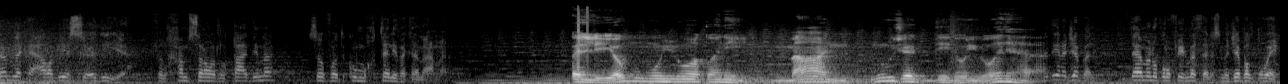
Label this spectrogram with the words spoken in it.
المملكة العربية السعودية في الخمس سنوات القادمة سوف تكون مختلفة تماما. اليوم الوطني معا نجدد الولاء. لدينا جبل دائما نضرب فيه المثل اسمه جبل طويق.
